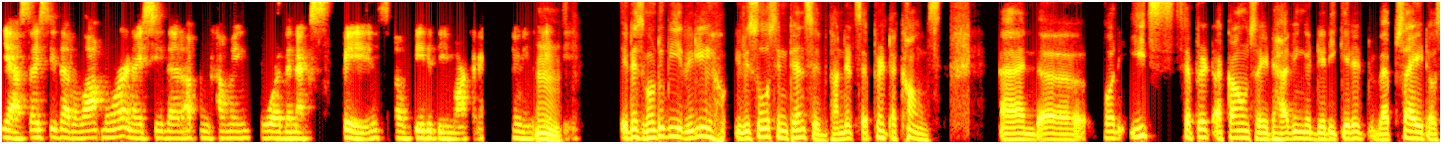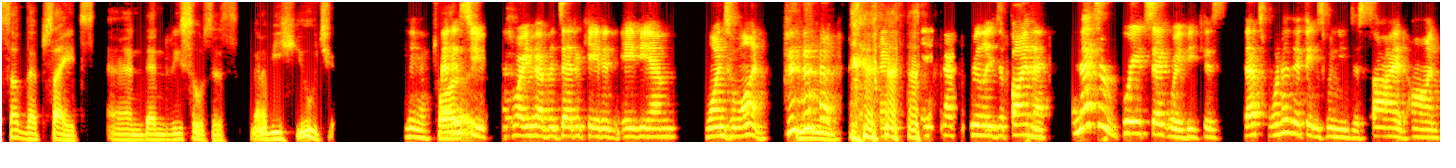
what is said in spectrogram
yes, I see that a lot more and I see that up and coming for the next phase of B2B marketing. I mean, mm. it is going to be really resource intensive, 100 separate accounts and uh, for each separate accounts right having a dedicated website or sub websites and then resources going to be huge yeah for, that is huge that's why you have a dedicated abm one-to-one mm. and you have to really define that and that's a great segue because that's one of the things when you decide on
